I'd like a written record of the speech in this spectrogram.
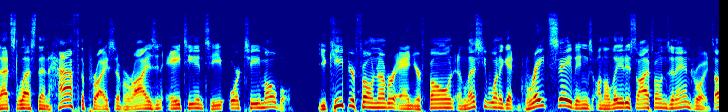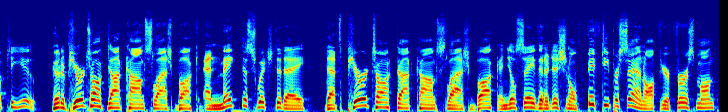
That's less than half the price of Verizon, AT&T, or T-Mobile. You keep your phone number and your phone unless you want to get great savings on the latest iPhones and Androids. Up to you. Go to puretalk.com slash buck and make the switch today. That's puretalk.com slash buck, and you'll save an additional 50% off your first month.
